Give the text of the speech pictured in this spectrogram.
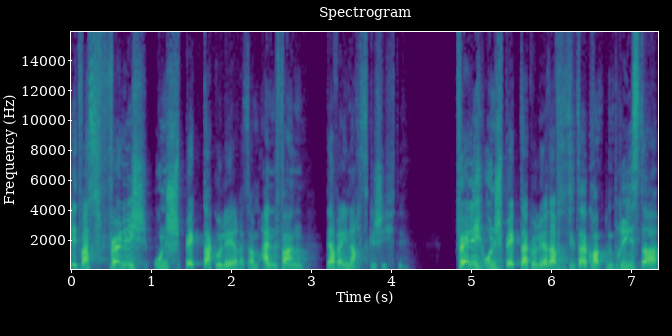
etwas völlig Unspektakuläres am Anfang der Weihnachtsgeschichte. Völlig unspektakulär. Da kommt ein Priester,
